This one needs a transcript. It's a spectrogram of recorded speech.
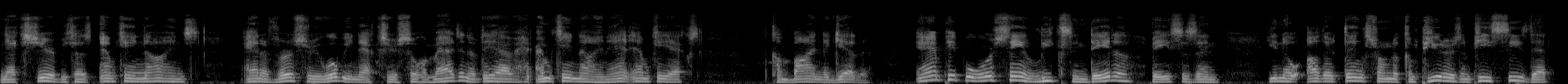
next year because MK9's anniversary will be next year. So imagine if they have MK9 and MKX combined together. And people were seeing leaks in databases and, you know, other things from the computers and PCs that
